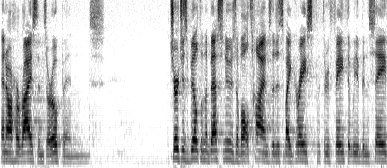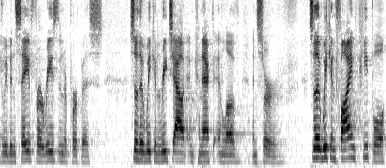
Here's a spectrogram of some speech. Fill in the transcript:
and our horizons are opened. The church is built on the best news of all times that it's by grace, through faith, that we have been saved. We've been saved for a reason and a purpose so that we can reach out and connect and love and serve so that we can find people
